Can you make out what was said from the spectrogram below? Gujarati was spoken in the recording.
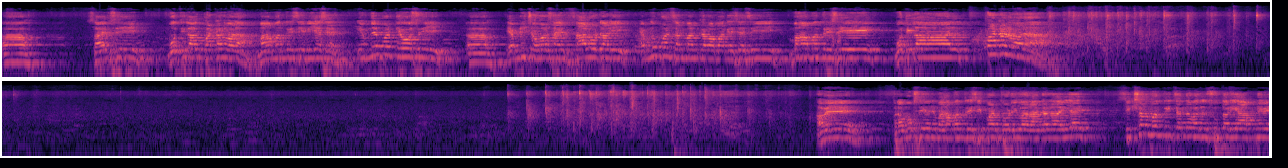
સાહેબ શ્રી મોતીલાલ પાટણવાળા, મહામંત્રી શ્રી વીએસએન એમને પણ તેઓ શ્રી એમની ચૌહાણ સાહેબ સાલ ઓઢાડી એમનું પણ સન્માન કરવા માંગે છે શ્રી મહામંત્રી શ્રી મોતીલાલ પાટણવાળા. હવે પ્રમુખશ્રી અને મહામંત્રીશ્રી પણ થોડી વાર આગળ આવી જાય. શિક્ષણ મંત્રી ચંદ્રવદન સુતરિયા આપને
